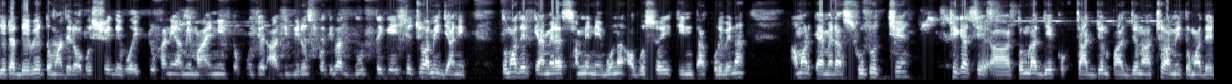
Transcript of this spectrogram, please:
যেটা দেবে, তোমাদের অবশ্যই দেবো। একটুখানি আমি মায়ের নিত্য পুজোর, আজ বৃহস্পতিবার, দূর থেকে এসেছ, আমি জানি। তোমাদের ক্যামেরার সামনে নেব না, অবশ্যই চিন্তা করবে না। আমার ক্যামেরা শ্যুট হচ্ছে, ঠিক আছে? আর তোমরা যে চারজন, পাঁচজন আছো, আমি তোমাদের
